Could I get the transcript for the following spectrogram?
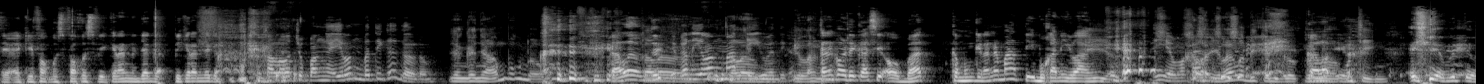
Ya, Eki fokus fokus pikiran jaga, pikiran jaga. Kalau cupangnya hilang berarti gagal dong. yang gak nyambung dong Kalau Ya kan hilang kalau mati berarti kan. hilang kan kalau dikasih obat kemungkinannya mati bukan hilang. iya Iya kalau makanya. hilang lebih ke Kalau kalau kucing Iya betul.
